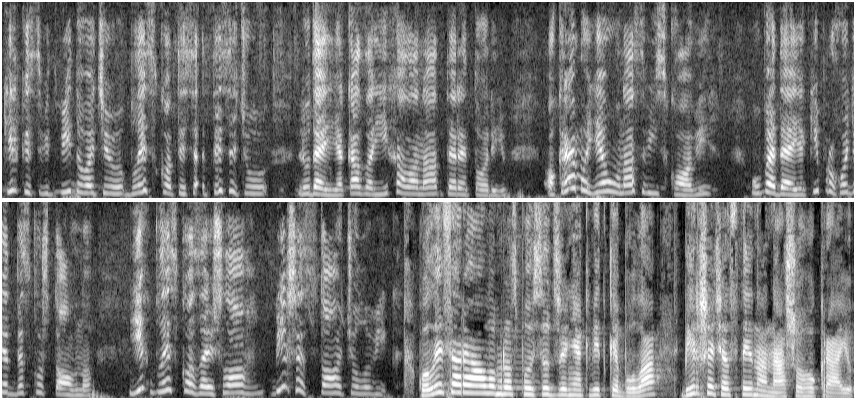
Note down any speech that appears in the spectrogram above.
кількість відвідувачів близько тисячу людей, яка заїхала на територію. Окремо є у нас військові УБД, які проходять безкоштовно. Їх близько зайшло більше 100 чоловік. Колись ареалом розповсюдження квітки була більша частина нашого краю,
